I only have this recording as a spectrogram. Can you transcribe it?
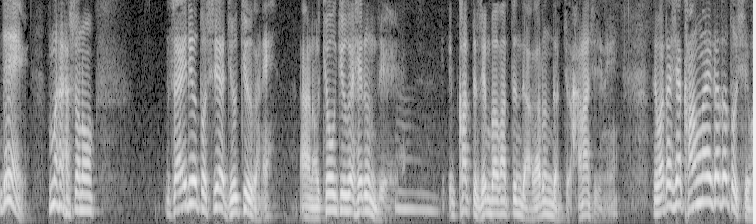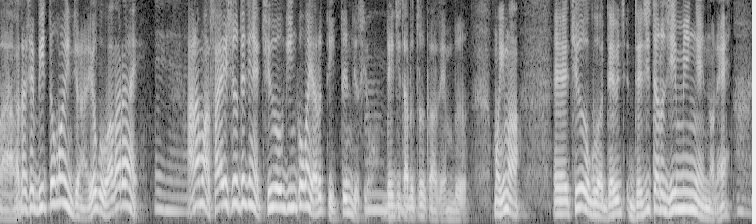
で、まあ、その、材料としては19がね、あの、供給が減るんで、買って全部上がってんで上がるんだっていう話でね。で、私は考え方としては、私はビットコインっていうのはよくわからない。えー、あのまあ最終的には中央銀行がやるって言ってるんですよ。デジタル通貨は全部。もう今、えー、中国はデデジタル人民元のね、は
